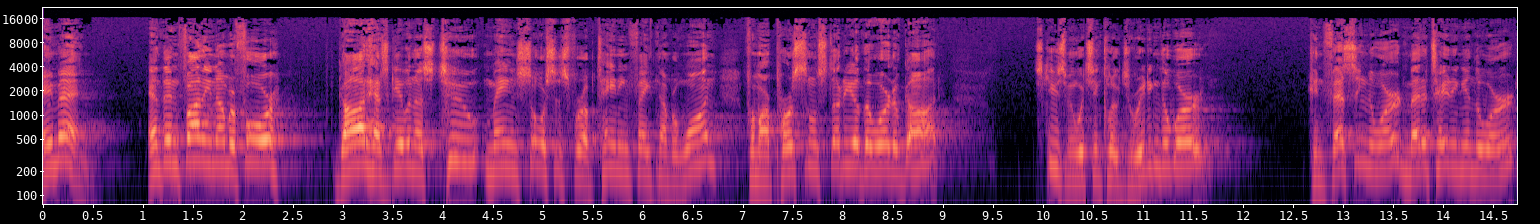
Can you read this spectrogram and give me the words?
Amen. And then finally, number four, God has given us two main sources for obtaining faith. Number one, from our personal study of the Word of God, excuse me, which includes reading the Word, confessing the Word, meditating in the Word.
